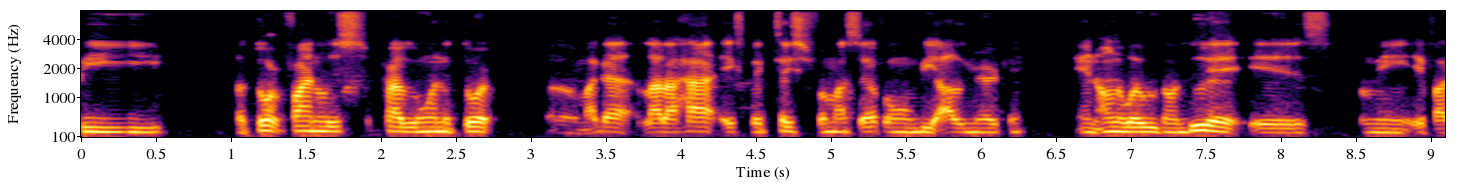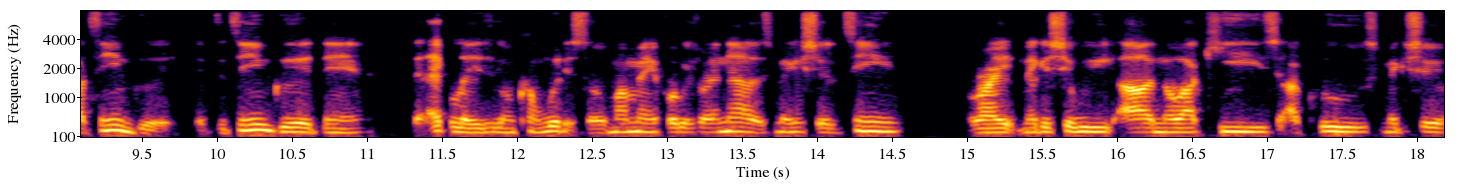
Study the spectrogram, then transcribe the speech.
be a Thorpe finalist, probably win the Thorpe. Um, I got a lot of high expectations for myself. I want to be All American, and the only way we're gonna do that is, I mean, if our team good. If the team good, then the accolades are gonna come with it. So my main focus right now is making sure the team right, making sure we all know our keys, our clues, making sure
